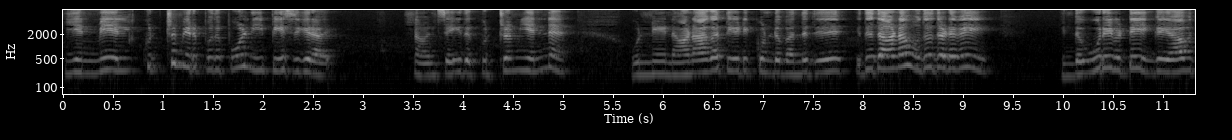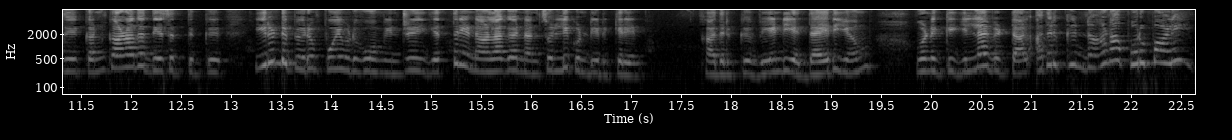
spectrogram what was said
என் மேல் குற்றம் இருப்பது போல் நீ பேசுகிறாய். நான் செய்த குற்றம் என்ன? உன்னை நானாக தேடிக்கொண்டு வந்தது இதுதானா முதல் தடவை? இந்த ஊரை விட்டு எங்கேயாவது கண்காணாத தேசத்துக்கு இரண்டு பேரும் போய்விடுவோம் என்று எத்தனை நாளாக நான் சொல்லிக் கொண்டிருக்கிறேன். அதற்கு வேண்டிய தைரியம் உனக்கு இல்லாவிட்டால் அதற்கு நானா பொறுப்பாளி?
